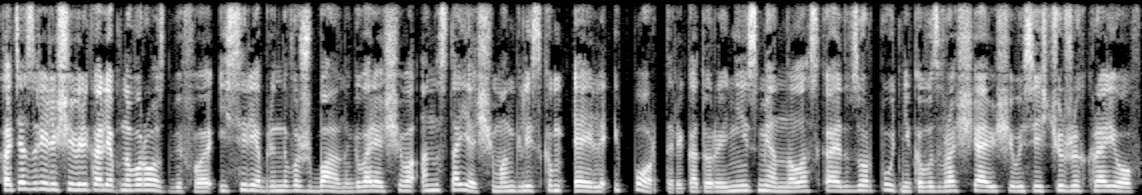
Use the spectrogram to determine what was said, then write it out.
Хотя зрелище великолепного ростбифа и серебряного жбана, говорящего о настоящем английском эле и портере, который неизменно ласкает взор путника, возвращающегося из чужих краев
